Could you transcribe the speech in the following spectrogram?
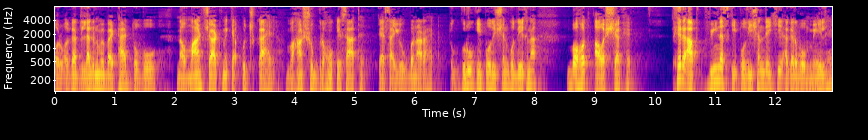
और अगर लग्न में बैठा है तो वो नवमांश चार्ट में क्या उच्च का है, वहाँ शुभ ग्रहों के साथ है, कैसा योग बना रहा है। तो गुरु की पोजीशन को देखना बहुत आवश्यक है। फिर आप वीनस की पोजीशन देखिए, अगर वो मेल है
